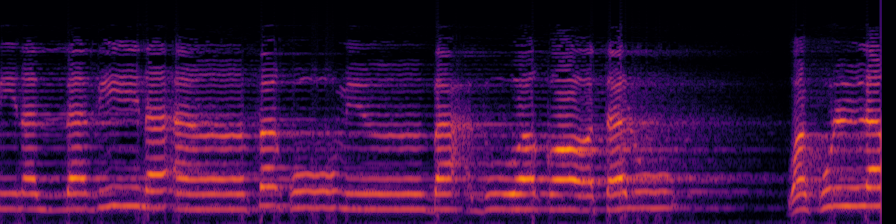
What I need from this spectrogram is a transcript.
من الذين أنفقوا من بعد وقاتلوا وكلا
